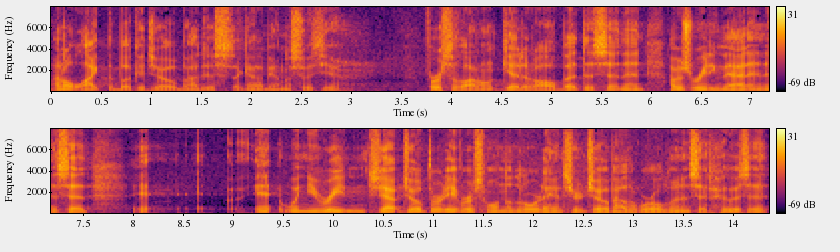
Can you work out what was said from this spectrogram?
I don't like the book of Job. I just, I got to be honest with you. First of all, I don't get it all, but this, and then I was reading that and it said, when you read in Job 38 verse 1, the Lord answered Job out of the whirlwind and said, "Who is it?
